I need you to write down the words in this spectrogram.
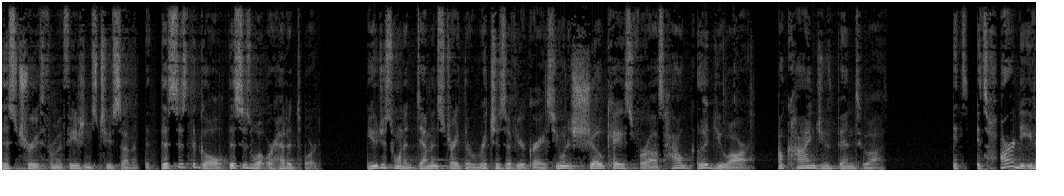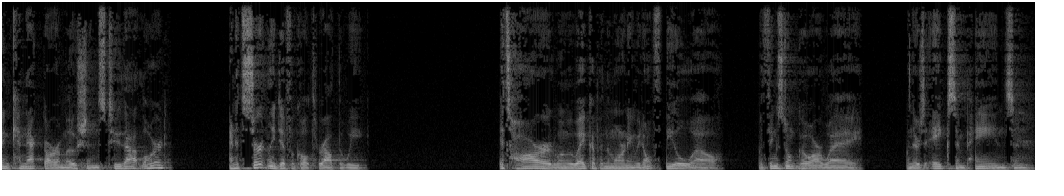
this truth from Ephesians 2 7. That this is the goal. This is what we're headed toward. You just want to demonstrate the riches of your grace. You want to showcase for us how good you are, how kind you've been to us. It's, it's hard to even connect our emotions to that, Lord. And it's certainly difficult throughout the week. It's hard when we wake up in the morning, we don't feel well, when things don't go our way, when there's aches and pains and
